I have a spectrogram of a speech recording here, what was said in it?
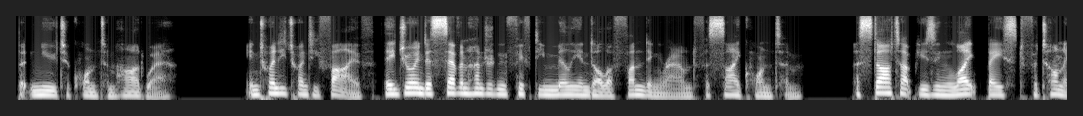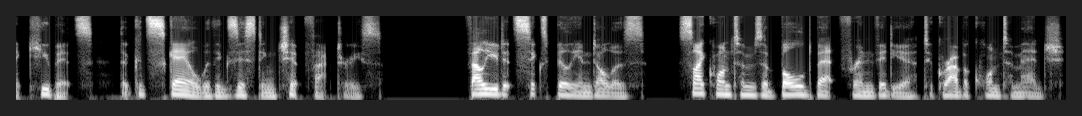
but new to quantum hardware. In 2025, they joined a $750 million funding round for PsiQuantum, a startup using light based photonic qubits that could scale with existing chip factories. Valued at $6 billion, PsiQuantum's a bold bet for NVIDIA to grab a quantum edge.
